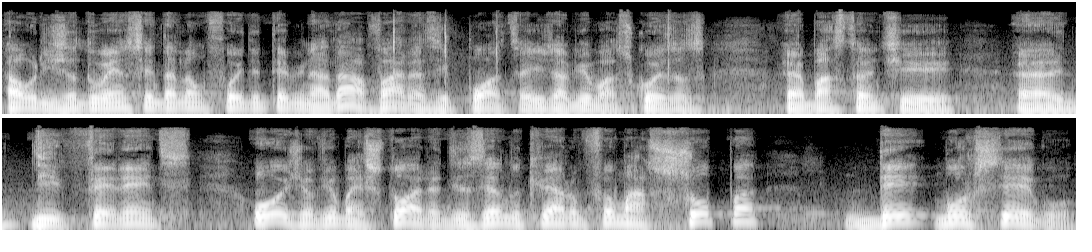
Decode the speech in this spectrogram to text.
A origem da doença ainda não foi determinada. Há várias hipóteses aí, já vi umas coisas é, bastante é, diferentes. Hoje eu vi uma história dizendo que era, foi uma sopa de morcego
